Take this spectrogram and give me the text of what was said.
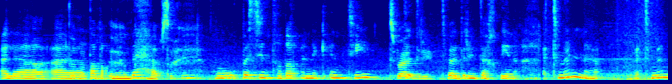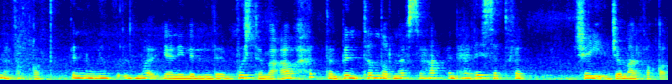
على آه، طبق من ذهب. صحيح. بس ينتظر إنك أنت تبادري. تبادرين تاخذينه أتمنى أتمنى فقط إنه يعني للمجتمع أو حتى البنت تنظر نفسها إنها ليست شيء جمال فقط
